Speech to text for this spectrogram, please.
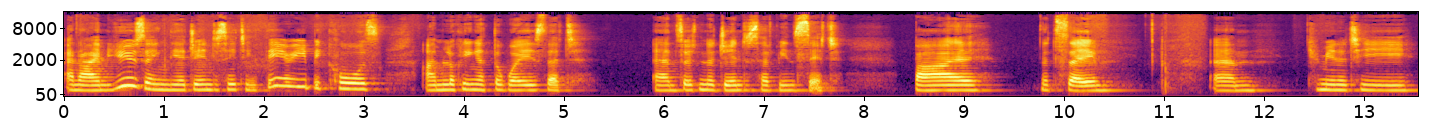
and I'm using the agenda setting theory because I'm looking at the ways that um, certain agendas have been set by, let's say, um, community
